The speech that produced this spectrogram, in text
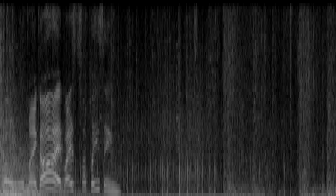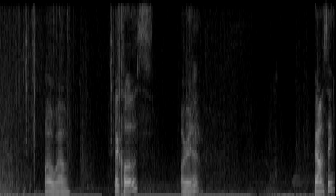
Oh my god, why is this not placing? Oh wow. They're close? Already? Yeah. Bouncing?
